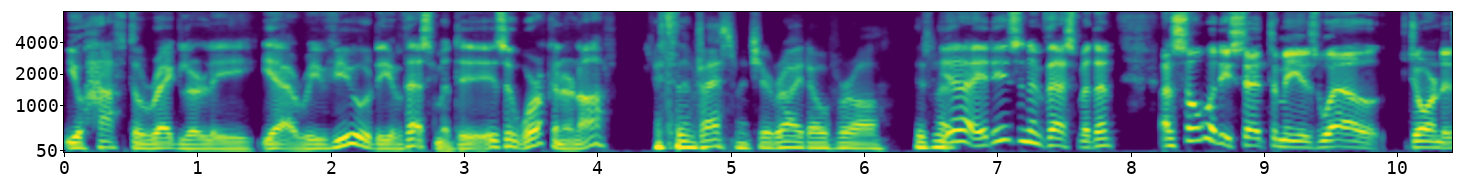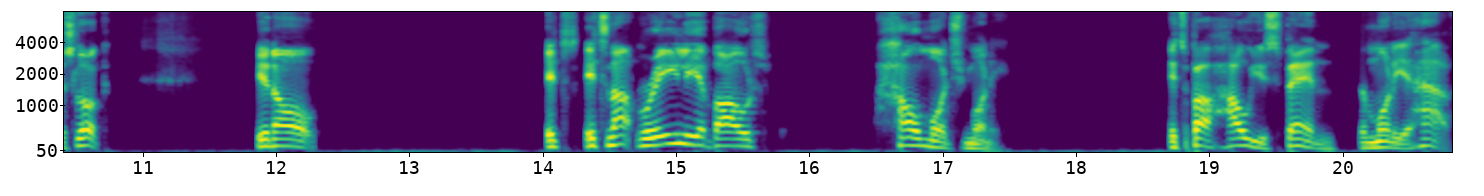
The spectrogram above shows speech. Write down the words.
you have to regularly, yeah, review the investment. Is it working or not? It's an investment, you're right, overall, isn't it? Yeah, it is an investment. And and somebody said to me as well during this, look, you know, it's it's not really about how much money. It's about how you spend the money you have.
